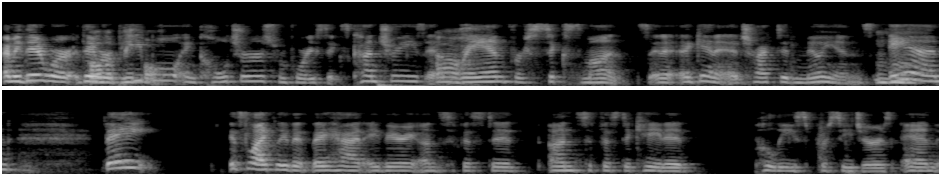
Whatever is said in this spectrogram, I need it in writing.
I mean there were there All were the people. people. and cultures from 46 countries. It Ugh. ran for 6 months and it, again it attracted 1000000s Mhm. And they it's likely that they had a very unsophisticated unsophisticated police procedures and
